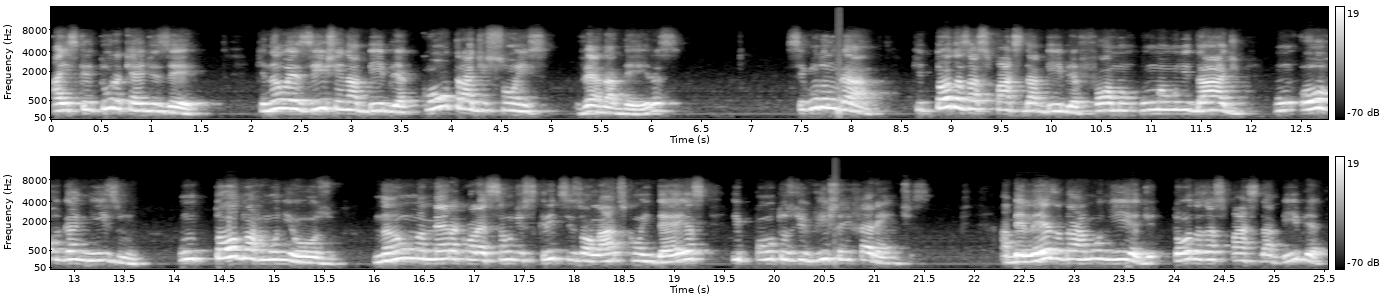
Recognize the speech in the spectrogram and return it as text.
a Escritura quer dizer que não existem na Bíblia contradições verdadeiras. Segundo lugar, que todas as partes da Bíblia formam uma unidade, um organismo, um todo harmonioso, não uma mera coleção de escritos isolados com ideias e pontos de vista diferentes. A beleza da harmonia de todas as partes da Bíblia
